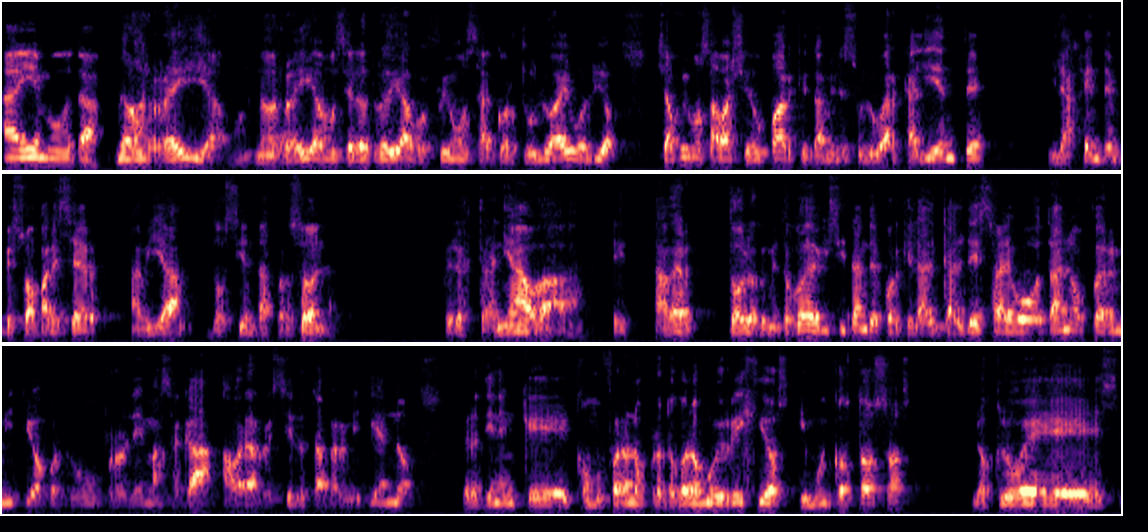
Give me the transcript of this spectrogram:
ahí en Bogotá? Nos reíamos, nos reíamos el otro día, pues fuimos a Cortuluá y volvió. Ya fuimos a Valledupar, que también es un lugar caliente, y la gente empezó a aparecer, había 200 personas. Pero extrañaba, eh, a ver, todo lo que me tocó de visitante porque la alcaldesa de Bogotá no permitió, porque hubo problemas acá, ahora recién lo está permitiendo, pero tienen que, como fueron los protocolos muy rígidos y muy costosos, los clubes,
